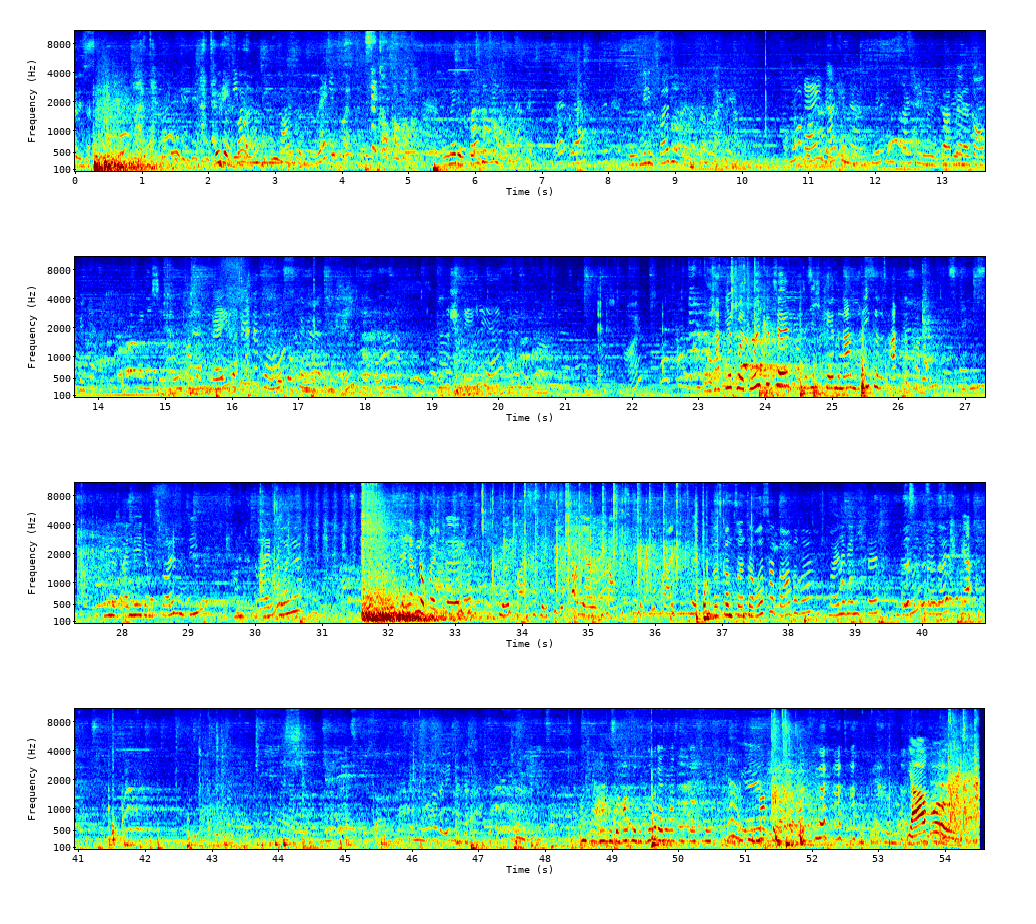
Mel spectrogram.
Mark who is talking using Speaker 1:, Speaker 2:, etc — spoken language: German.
Speaker 1: Medium 2, ne? Und Medium 2 ist noch einer. Ja? Medium 2 ist.
Speaker 2: Nur rein, ja.
Speaker 1: Gabi,
Speaker 2: Ja, Gabi. Wenn es so drei sind davon, genau. Und elf. Das Spiel, ja.
Speaker 1: Also ich mal durchgezählt, also ich käme nach dem 7 ins 8 dran. Minus ein Medium 2 sind 7 und 3 vorher. Ich habe ich auch falsch.
Speaker 2: Ja, ich weiß es nicht. Das kann ja nicht auch. Ich weiß es nicht.
Speaker 1: Und was kommt Santa Rosa, Barbara, meine Wenigkeit? Und kann das sein?
Speaker 2: Ja.
Speaker 1: Und wir haben gehofft, wir sind den ersten Platz weg. Ja, ich mache das
Speaker 3: Jawohl.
